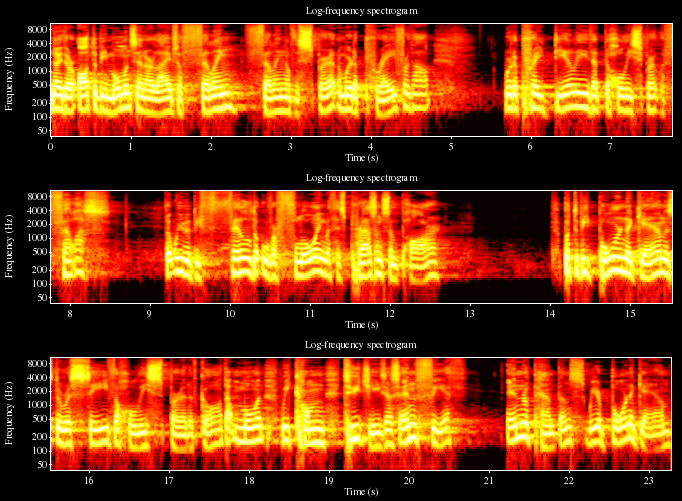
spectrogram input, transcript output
Now, there ought to be moments in our lives of filling, filling of the Spirit, and we're to pray for that. We're to pray daily that the Holy Spirit would fill us, that we would be filled overflowing with His presence and power. But to be born again is to receive the Holy Spirit of God. That moment we come to Jesus in faith, in repentance, we are born again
